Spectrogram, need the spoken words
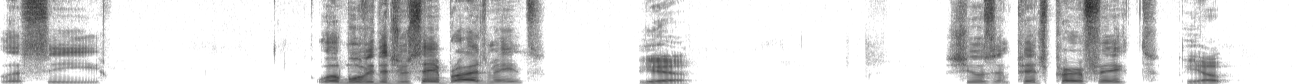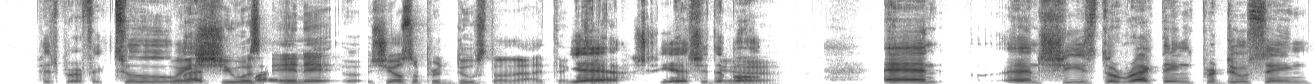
Let's see. What movie did you say? Bridesmaids. Yeah. She was in Pitch Perfect. Yep. Pitch Perfect Two. Wait, Mag- she was Mag- in it. She also produced on that, I think. Yeah, she, yeah, she did both. And and she's directing, producing,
